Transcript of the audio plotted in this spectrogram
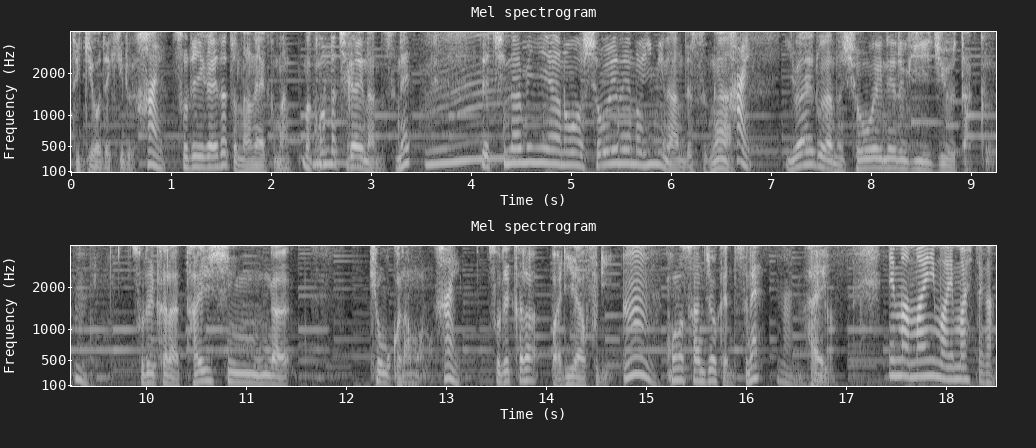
適用できる、はい、それ以外だと700万、まあ、こんな違いなんですね。でちなみにあの省エネの意味なんですが、はい、いわゆるあの省エネルギー住宅、うんそれから耐震が強固なもの、はい、それからバリアフリー、うん、この3条件ですね。なるほど、はい。でまあ前にもありましたが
